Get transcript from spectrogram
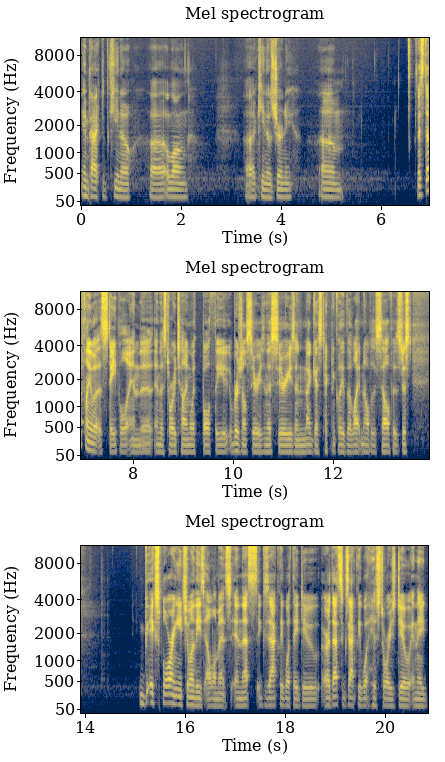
impacted Kino uh, along uh, Kino's journey. Um, It's definitely a staple in the in the storytelling with both the original series and this series, and I guess technically the light novels itself is just g- exploring each one of these elements, and that's exactly what they do, or that's exactly what his stories do, and they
